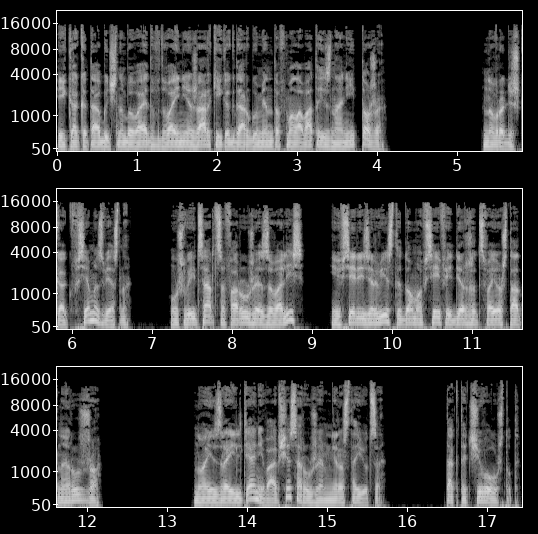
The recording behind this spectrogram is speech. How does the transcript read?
и, как это обычно бывает, вдвойне жаркий, когда аргументов маловато и знаний тоже. Но вроде ж как всем известно, у швейцарцев оружие завались, и все резервисты дома в сейфе держат свое штатное ружье. Ну а израильтяне вообще с оружием не расстаются. Так-то чего уж тут.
